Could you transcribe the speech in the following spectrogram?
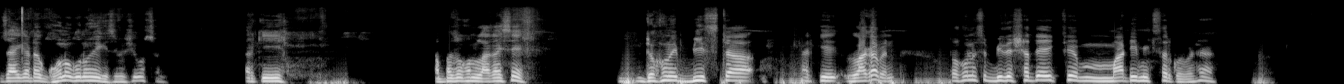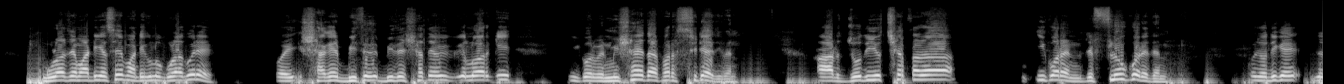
জায়গাটা ঘন ঘন হয়ে গেছে, বেশি বুঝছেন? আর কি আব্বা যখন লাগাইছে, যখন ওই বীজটা আর কি লাগাবেন তখন হচ্ছে বীজের সাথে একটু মাটি মিক্সার করবেন হ্যাঁ? গুঁড়া যে মাটি আছে, মাটিগুলো গুঁড়া করে ওই শাকের বীজের বীজের সাথে ওইগুলো আর কি ই করবেন, মিশায় তারপর ছিটিয়ে দিবেন। আর যদি হচ্ছে আপনারা ই করেন, যে ফ্লু করে দেন, ওই ওদিকে যে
